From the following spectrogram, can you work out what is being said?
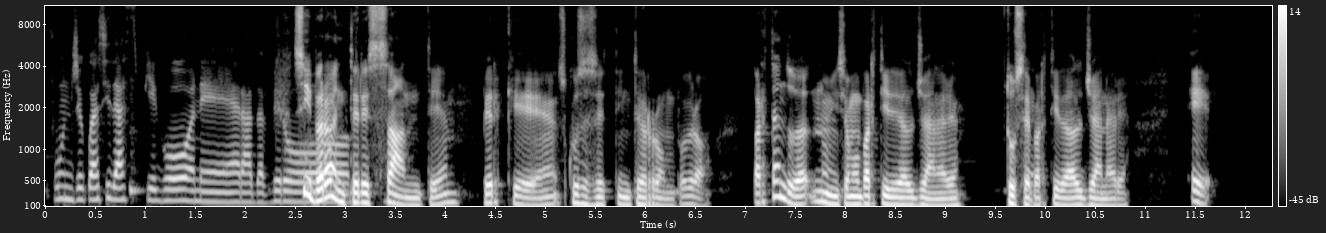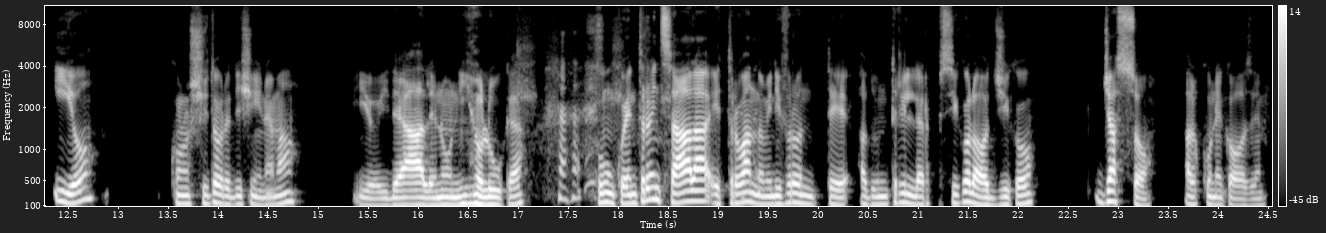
funge quasi da spiegone, era Sì, però è davvero interessante perché, scusa se ti interrompo, però partendo da noi siamo partiti dal genere, tu sei partita dal genere. E io, conoscitore di cinema, io ideale, non io Luca, comunque entro in sala e trovandomi di fronte ad un thriller psicologico già so alcune cose,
